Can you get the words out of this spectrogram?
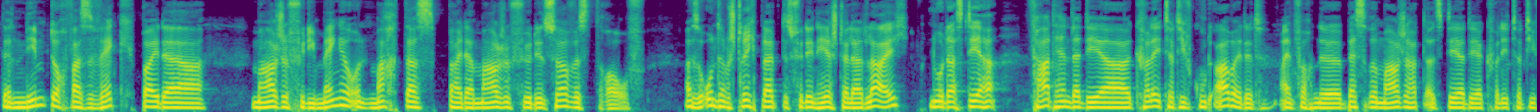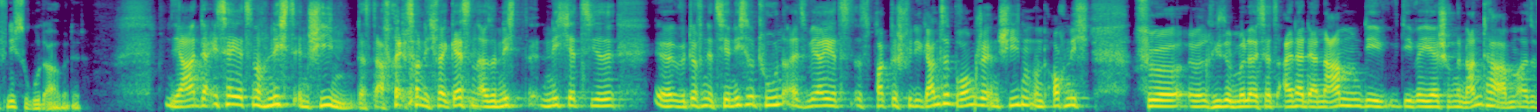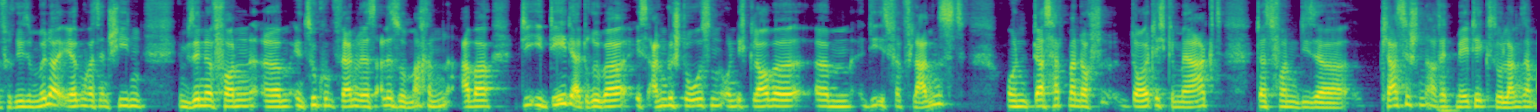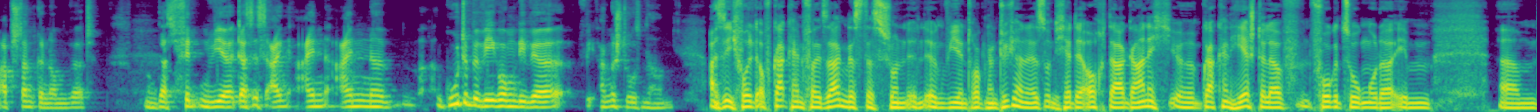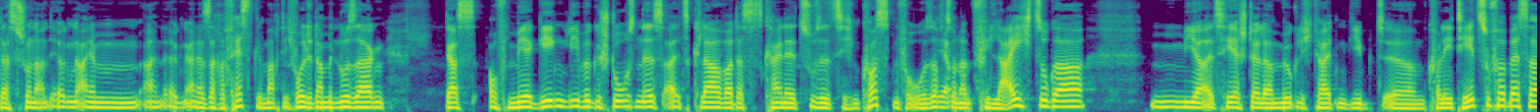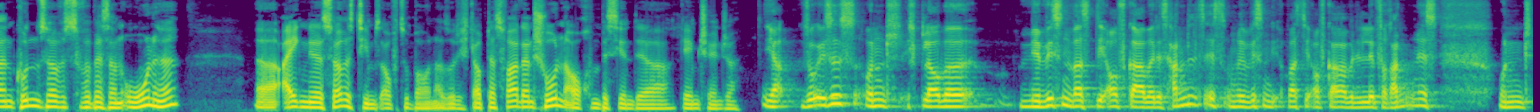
dann nehmt doch was weg bei der Marge für die Menge und macht das bei der Marge für den Service drauf. Also unterm Strich bleibt es für den Hersteller gleich, nur dass der Fahrthändler, der qualitativ gut arbeitet, einfach eine bessere Marge hat als der, der qualitativ nicht so gut arbeitet. Ja, da ist ja jetzt noch nichts entschieden. Das darf man jetzt auch nicht vergessen. Also nicht, nicht jetzt hier, äh, wir dürfen jetzt hier nicht so tun, als wäre jetzt es praktisch für die ganze Branche entschieden und auch nicht für äh, Riese Müller ist jetzt einer der Namen, die, die wir hier schon genannt haben. Also für Riese Müller irgendwas entschieden im Sinne von, ähm, in Zukunft werden wir das alles so machen. Aber die Idee darüber ist angestoßen und ich glaube, ähm, die ist verpflanzt. Und das hat man doch deutlich gemerkt, dass von dieser klassischen Arithmetik so langsam Abstand genommen wird. Und das finden wir, das ist ein, ein, eine gute Bewegung, die wir angestoßen haben. Also ich wollte auf gar keinen Fall sagen, dass das schon in, irgendwie in trockenen Tüchern ist und ich hätte auch da gar nicht, äh, gar keinen Hersteller vorgezogen oder eben ähm, das schon an irgendeinem, an irgendeiner Sache festgemacht. Ich wollte damit nur sagen, dass auf mehr Gegenliebe gestoßen ist, als klar war, dass es keine zusätzlichen Kosten verursacht, ja. sondern vielleicht sogar mir als Hersteller Möglichkeiten gibt, ähm, Qualität zu verbessern, Kundenservice zu verbessern, ohne äh, eigene Service-Teams aufzubauen. Also ich glaube, das war dann schon auch ein bisschen der Gamechanger. Ja, so ist es. Und ich glaube, wir wissen, was die Aufgabe des Handels ist und wir wissen, was die Aufgabe der Lieferanten ist. Und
